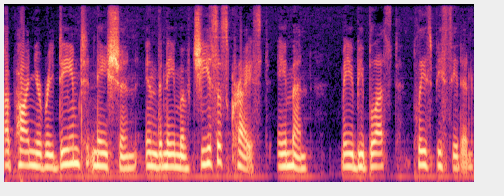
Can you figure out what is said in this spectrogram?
upon your redeemed nation in the name of Jesus Christ. Amen. May you be blessed. Please be seated.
